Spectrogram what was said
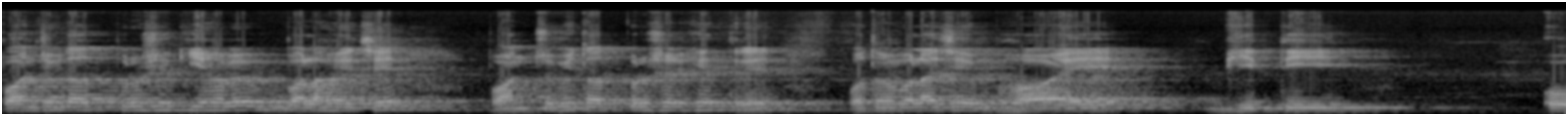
পঞ্চমী তৎপুরুষে কী হবে বলা হয়েছে? পঞ্চমী তৎপুরুষের ক্ষেত্রে প্রথমে বলা হয়েছে ভয়, ভীতি ও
